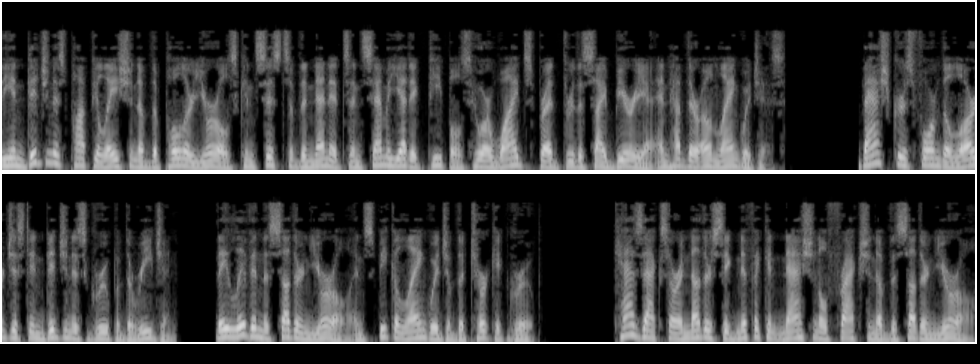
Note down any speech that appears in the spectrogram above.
The indigenous population of the polar Urals consists of the Nenets and Samoyedic peoples who are widespread through the Siberia and have their own languages. Bashkirs form the largest indigenous group of the region. They live in the southern Ural and speak a language of the Turkic group. Kazakhs are another significant national fraction of the southern Ural.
